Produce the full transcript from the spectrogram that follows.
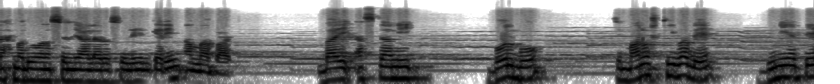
নাহমাদু ওয়া নাসাল্লি আলা রাসূলিল কারীম, আম্মা বাদ। ভাই, আজকে আমি বলব যে মানুষ কীভাবে দুনিয়াতে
